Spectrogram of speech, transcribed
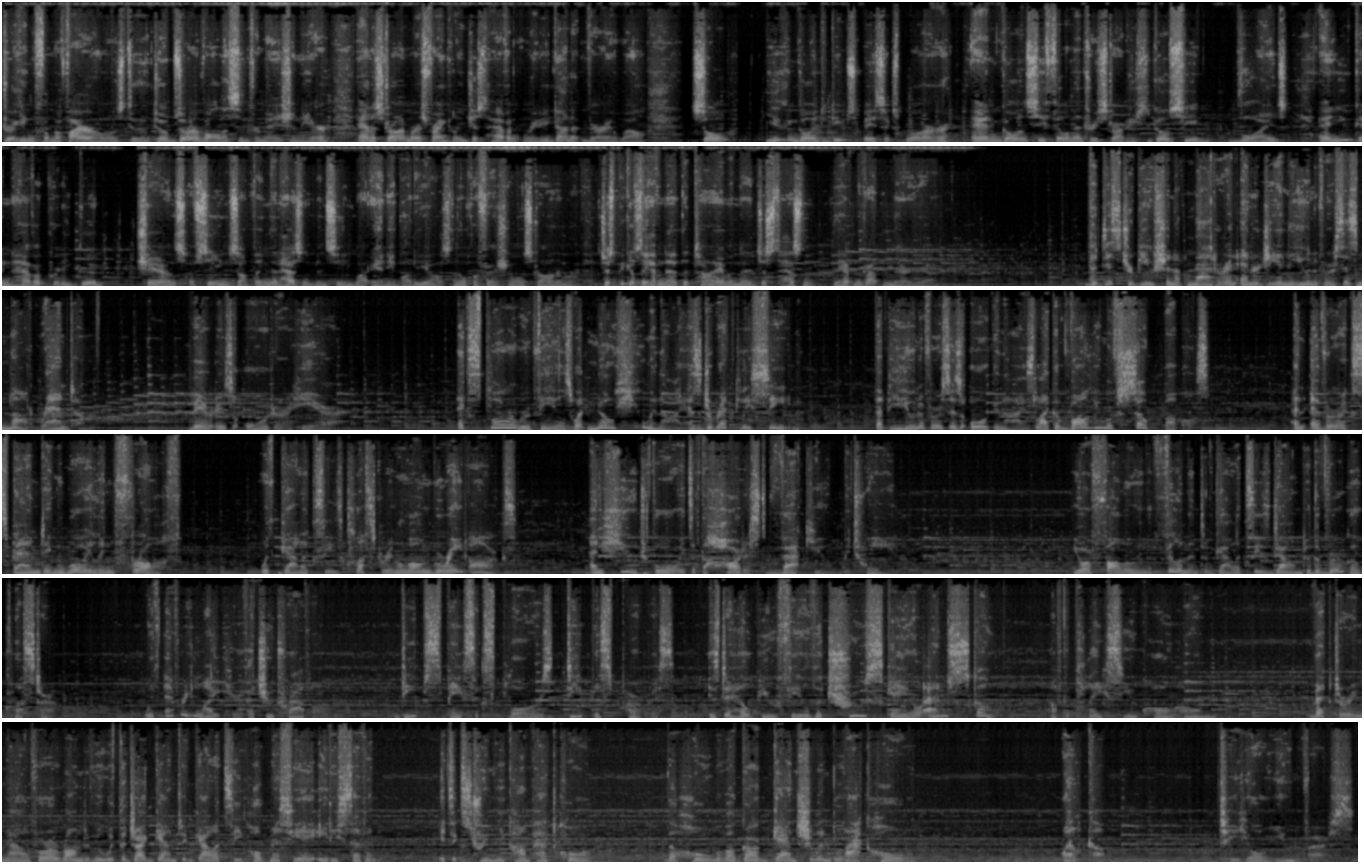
drinking from a fire hose to, to absorb all this information here, and astronomers, frankly, just haven't really done it very well. So you can go into Deep Space Explorer and go and see filamentary structures, go see voids, and you can have a pretty good chance of seeing something that hasn't been seen by anybody else, no professional astronomer. Just because they haven't had the time and it just hasn't they haven't gotten there yet. The distribution of matter and energy in the universe is not random. There is order here. Explorer reveals what no human eye has directly seen that the universe is organized like a volume of soap bubbles, an ever-expanding, roiling froth, with galaxies clustering along great arcs, and huge voids of the hardest vacuum between. You're following a filament of galaxies down to the Virgo cluster. With every light year that you travel, Deep Space Explorer's deepest purpose is to help you feel the true scale and scope of the place you call home. vectoring now for a rendezvous with the gigantic galaxy called Messier 87. Its extremely compact core, the home of a gargantuan black hole. Welcome to your universe.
